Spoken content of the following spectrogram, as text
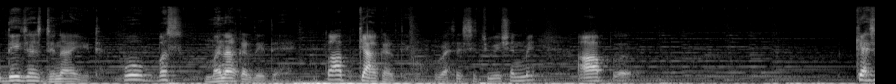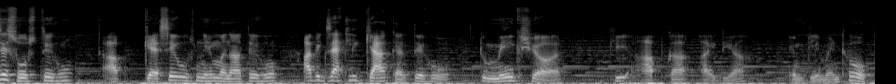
they just deny it वो बस मना कर देते हैं। तो आप क्या करते हो? वैसे सिचुएशन में आप कैसे सोचते हो? आप कैसे उन्हें मनाते हो? आप एग्जैक्टली exactly क्या करते हो टू मेक श्योर कि आपका आइडिया इम्प्लीमेंट हो?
